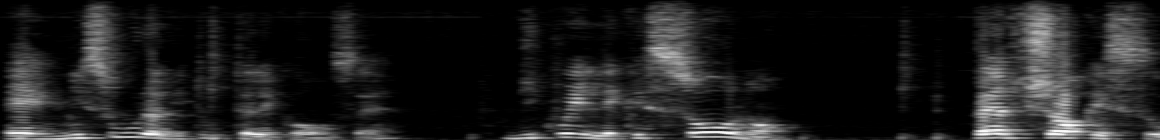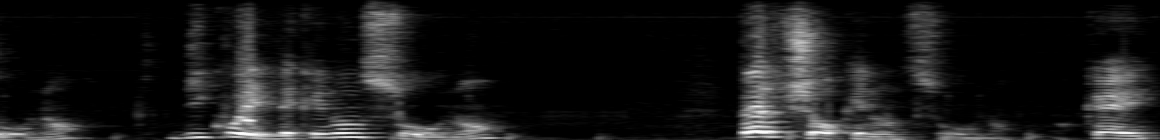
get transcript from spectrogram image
è misura di tutte le cose, di quelle che sono per ciò che sono, di quelle che non sono per ciò che non sono, ok?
